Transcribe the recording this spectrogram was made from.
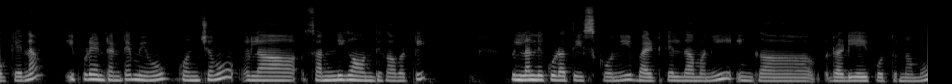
ఓకేనా ఇప్పుడు ఏంటంటే మేము కొంచెము ఇలా సన్నీగా ఉంది కాబట్టి పిల్లల్ని కూడా తీసుకొని బయటికెళ్దామని ఇంకా రెడీ అయిపోతున్నాము.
